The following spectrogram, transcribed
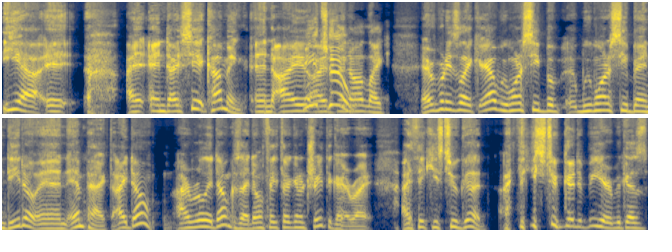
Yeah, it, I, and I see it coming. And I, I've been on like everybody's like, yeah, we want to see, we want to see Bandito and Impact. I don't, I really don't, because I don't think they're going to treat the guy right. I think he's too good. I think he's too good to be here because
